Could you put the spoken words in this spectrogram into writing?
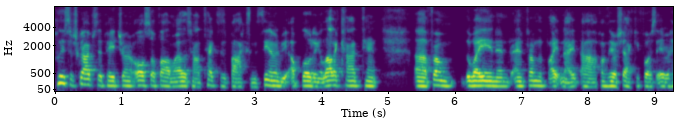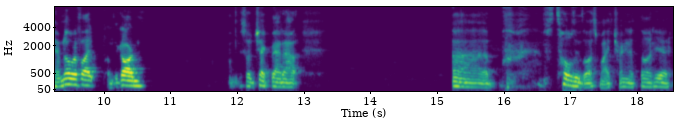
please subscribe to the Patreon. Also follow my other channel, Texas Boxing Scene. I'm going to be uploading a lot of content uh, from the weigh-in and, and from the fight night, uh, from the O'Shaquie Force Abraham Nova fight, from the Garden. So check that out. Uh, I've totally lost my train of thought here.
